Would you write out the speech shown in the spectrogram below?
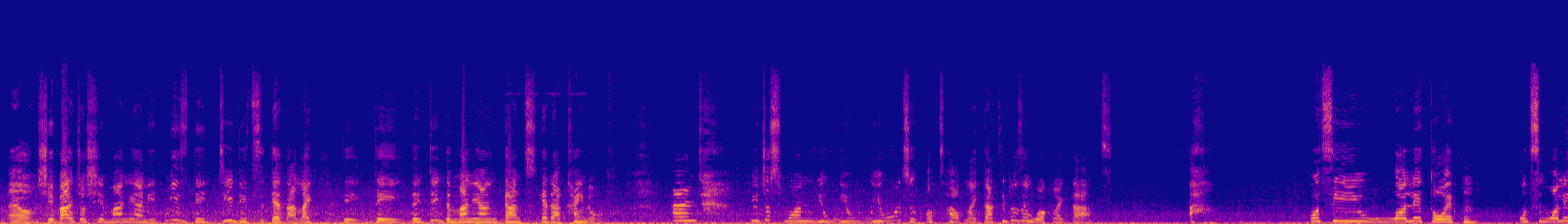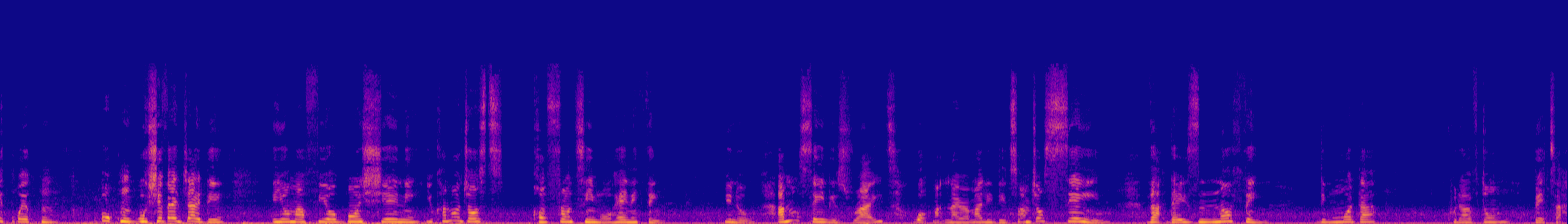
um Sheba Joshi Marlian. It means they did it together. Like they they they did the Marlian gang together, kind of. And you just want you you you want to opt out like that. It doesn't work like that. Ah. Ó ti wọlé tọ̀ ẹkùn. Ó wọlé tọ̀ ẹkùn. Okùn bó ṣe fẹ́ jáde. Èèyàn máa fi ọgbọ́n ṣe ni. You cannot just confront him or anything. You know, I'm not saying it's right what Naira Marley did. So I'm just saying that there is nothing the mother could have done better.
